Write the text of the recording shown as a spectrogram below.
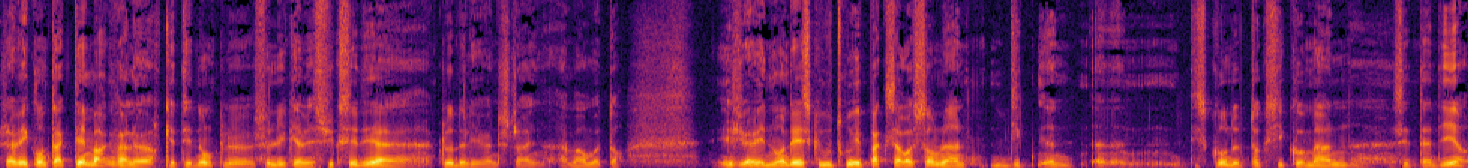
j'avais contacté Marc Valeur, qui était donc celui qui avait succédé à Claude Olivenstein, à Marmottan. Et je lui avais demandé, est-ce que vous ne trouvez pas que ça ressemble à un, discours de toxicomane, c'est-à-dire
